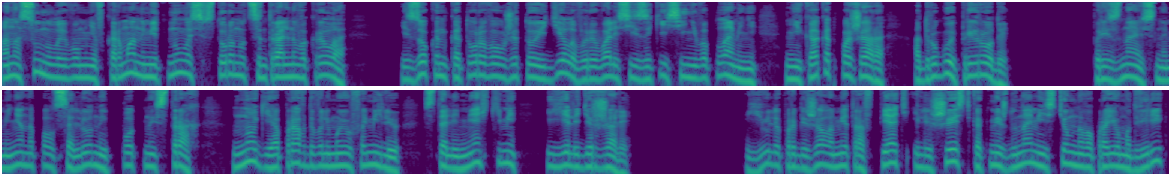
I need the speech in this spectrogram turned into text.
она сунула его мне в карман и метнулась в сторону центрального крыла, из окон которого уже то и дело вырывались языки синего пламени, не как от пожара, а другой природы. Признаюсь, на меня напал соленый потный страх. Ноги оправдывали мою фамилию, стали мягкими и еле держали. Юля пробежала метров пять или шесть, как между нами из темного проема двери,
